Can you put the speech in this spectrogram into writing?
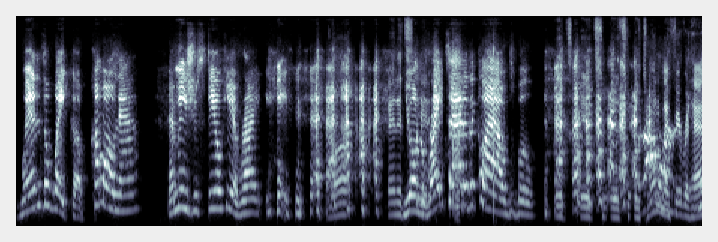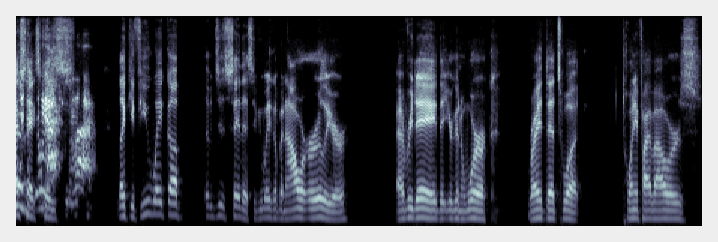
When the wake up. Come on now. That means you're still here, right? And it's you're on the right side of the clouds, boo. It's it's it's, it's one of my favorite hashtags because like if you wake up, let me just say this: if you wake up an hour earlier every day that you're going to work, right? That's what 25 hours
